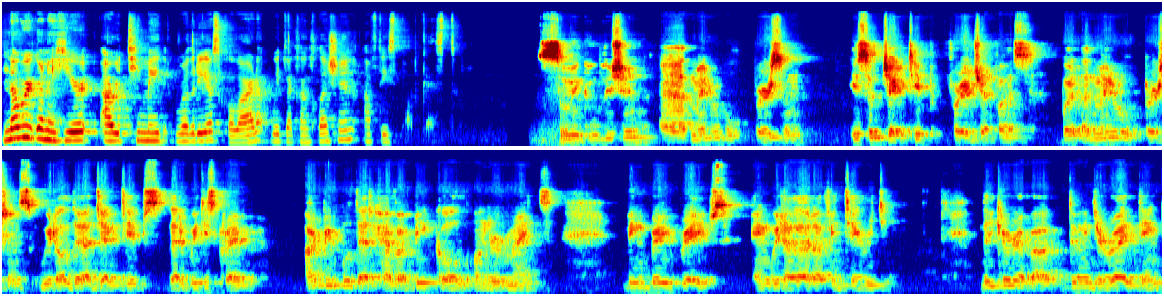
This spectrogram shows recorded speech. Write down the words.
now we're gonna hear our teammate rodrigo escobar with the conclusion of this podcast So, in conclusion, an admirable person is subjective for each of us, but admirable persons, with all the adjectives that we describe, are people that have a big goal on their minds, being very brave and with a lot of integrity. They care about doing the right thing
